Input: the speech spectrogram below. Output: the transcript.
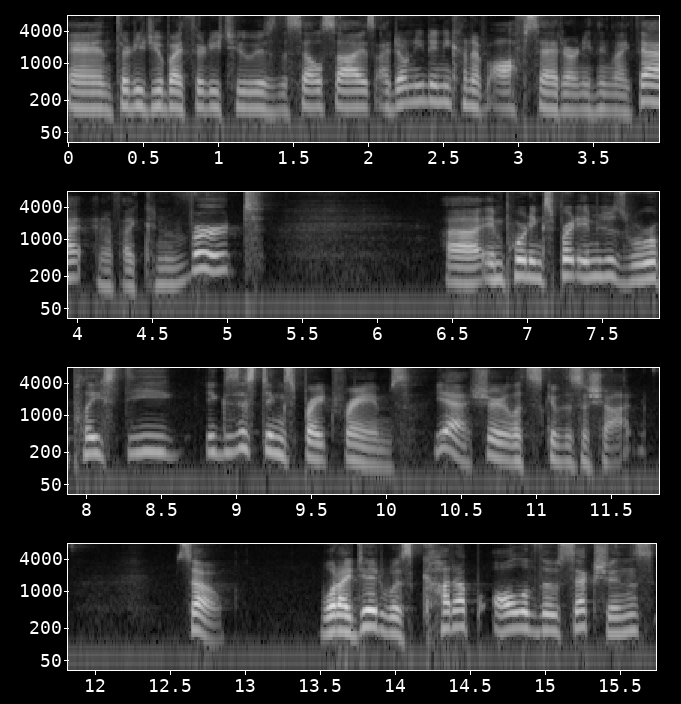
and 32 by 32 is the cell size. I don't need any kind of offset or anything like that. And if I convert, Uh, importing sprite images will replace the existing sprite frames. Yeah, sure, let's give this a shot. So, what I did was cut up all of those sections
